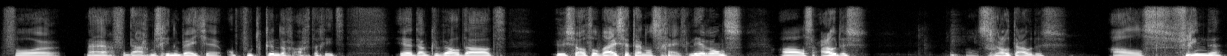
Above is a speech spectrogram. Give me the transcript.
voor nou ja, vandaag misschien een beetje opvoedkundig-achtig iets. Heer, dank u wel dat u zoveel wijsheid aan ons geeft. Leer ons als ouders, als grootouders, als vrienden,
